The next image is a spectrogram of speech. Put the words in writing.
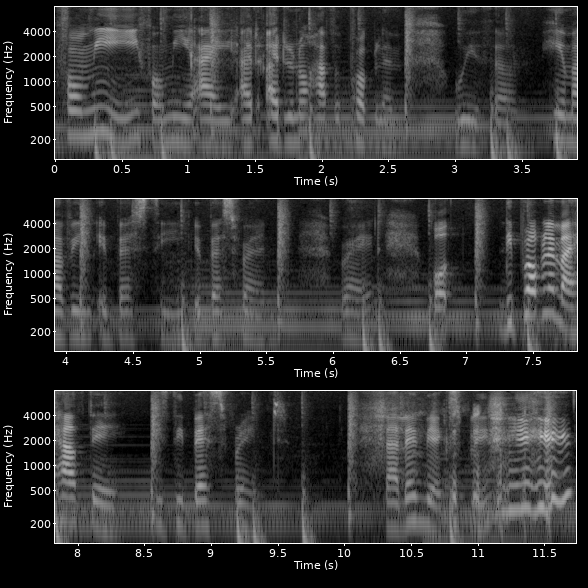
for me, for me, I, I, I do not have a problem with um, him having a bestie, a best friend, right? But the problem I have there is the best friend. Now let me explain.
